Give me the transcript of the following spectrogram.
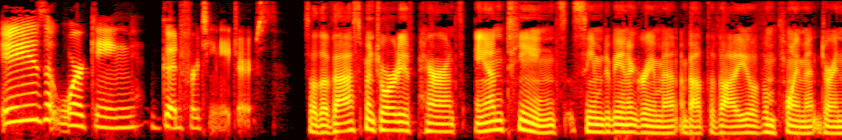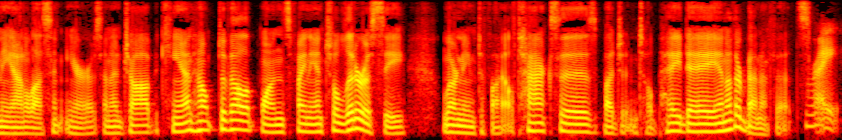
is working good for teenagers? So the vast majority of parents and teens seem to be in agreement about the value of employment during the adolescent years, and a job can help develop one's financial literacy, learning to file taxes, budget until payday, and other benefits. Right.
